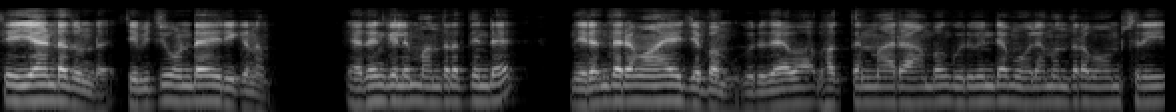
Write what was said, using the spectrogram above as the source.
ചെയ്യേണ്ടതുണ്ട്. ജപിച്ചുകൊണ്ടേയിരിക്കണം. ഏതെങ്കിലും മന്ത്രത്തിന്റെ നിരന്തരമായ ജപം ഗുരുദേവ ഭക്തന്മാരാകുമ്പം ഗുരുവിന്റെ മൂലമന്ത്രം ഓം ശ്രീ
